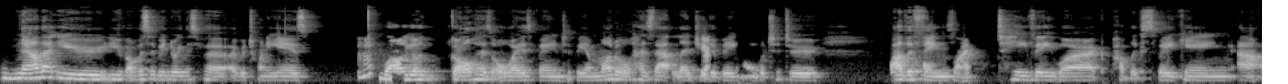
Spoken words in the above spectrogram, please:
Now that you you've obviously been doing this for over twenty years, Mhm. while your goal has always been to be a model, has that led you Yeah. to being able to do other things like TV work, public speaking, uh,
